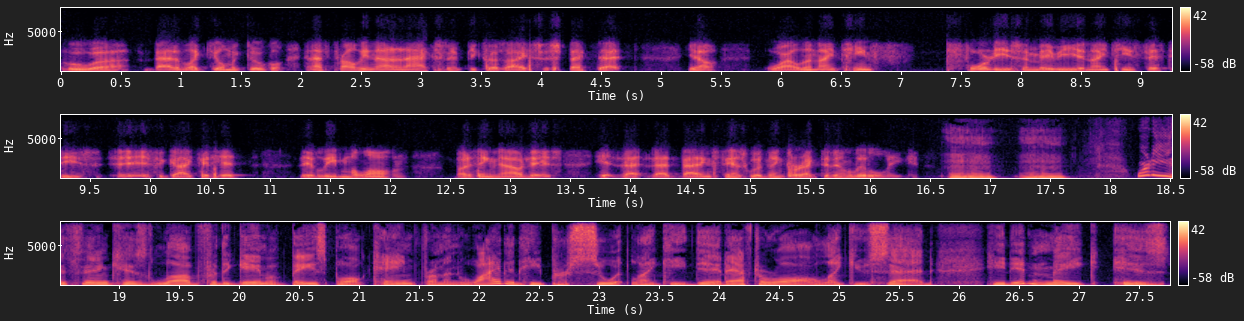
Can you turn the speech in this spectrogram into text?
who uh, batted like Gil McDougal, and that's probably not an accident because I suspect that you know while the 1940s and maybe the 1950s, if a guy could hit, they'd leave him alone. But I think nowadays that that batting stance would have been corrected in little league. Mm-hmm. Mm-hmm. Where do you think his love for the game of baseball came from, and why did he pursue it like he did? After all, like you said, he didn't make his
